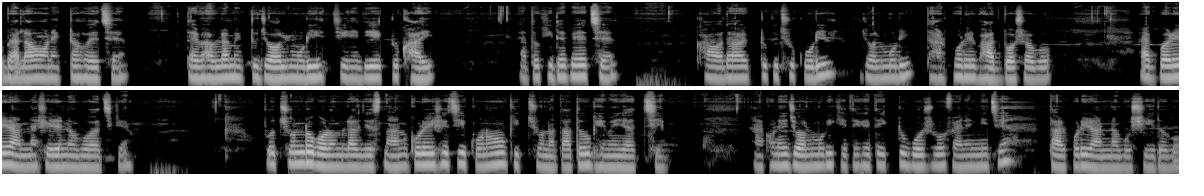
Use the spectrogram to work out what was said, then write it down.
বেলাও অনেকটা হয়েছে। তাই ভাবলাম একটু জল, মুড়ি, চিনি দিয়ে একটু খাই। এত খিদে পেয়েছে। খাওয়া দাওয়া একটু কিছু করি। জলমুড়ি, তারপরে ভাত বসাবো। একবারে রান্না সেরে নেব আজকে। প্রচণ্ড গরম লাগছে, স্নান করে এসেছি, কোনো কিচ্ছু না, তাতেও ঘেমে যাচ্ছি। এখন এই জলমুড়ি খেতে খেতে একটু বসবো ফ্যানের নিচে তারপরেই রান্না বসিয়ে দেবো।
